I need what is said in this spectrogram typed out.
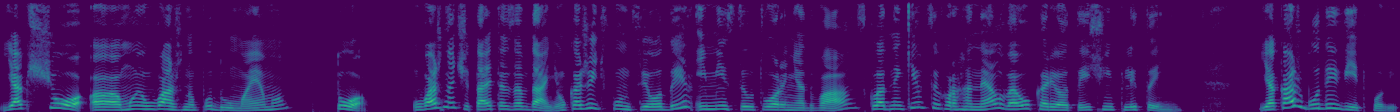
Якщо е, ми уважно подумаємо, то уважно читайте завдання. Укажіть функцію 1 і місце утворення 2 складників цих органел в еукаріотичній клітині. Яка ж буде відповідь?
